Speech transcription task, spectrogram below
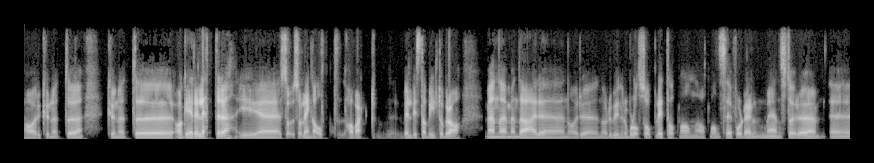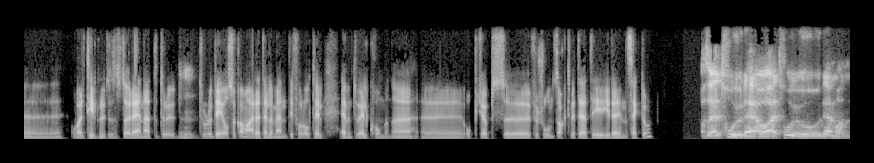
har kunnet kunnet uh, agere lettere i, uh, så, så, lenge alt har vært veldig stabilt og bra. Men, uh, men det er når, når, det begynner å blåse opp litt at man, at man ser fordelen med en større å være tilknyttet en større enhet. Tror, mm. tror, du det også kan være et element i forhold til eventuell kommende oppkjøps-, fusjonsaktivitet i, i den sektoren? Altså, Jeg tror jo det. Og jeg tror jo det man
